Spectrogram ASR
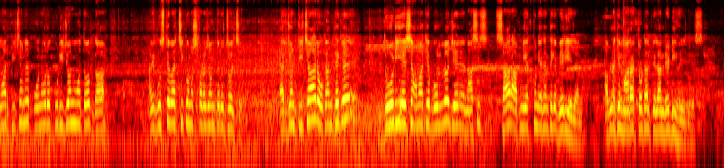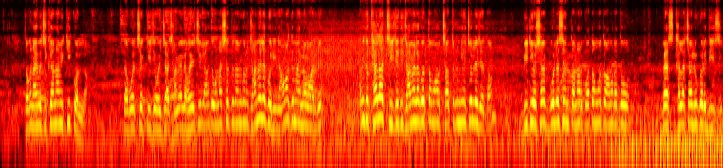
আমার পিছনে পনেরো কুড়ি জন মতো গার্ড আমি বুঝতে পারছি কোনো ষড়যন্ত্র চলছে। একজন টিচার ওখান থেকে দৌড়িয়ে এসে আমাকে বলল যে, নাসির স্যার, আপনি এক্ষুনি এখান থেকে বেরিয়ে যান। আপনাকে মারার টোটাল প্ল্যান রেডি হয়ে গিয়েছে। তখন আমি বলছি, কেন? আমি কি করলাম? তা বলছে কি যে, ওই যা ঝামেলা হয়েছিল, আমি তো ওনার সাথে তো আমি কোনো ঝামেলা করিনি, আমাকে মাইনে মারবে। আমি তো খেলাচ্ছি, যদি ঝামেলা করতাম, আমার ছাত্র নিয়ে চলে যেতাম। বিডিও সাহেব বলেছেন তার কথা মতো আমরা তো ব্যাস খেলা চালু করে দিয়েছি।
